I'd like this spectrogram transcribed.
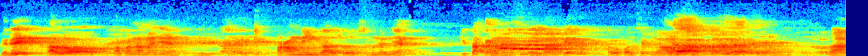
Jadi kalau apa namanya orang meninggal tuh sebenarnya kita kan di sini mampir kalau konsepnya orang Ya, iya, iya. Nah,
